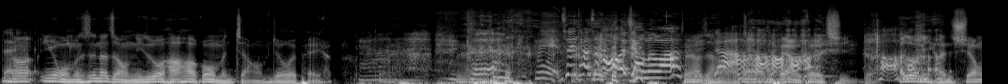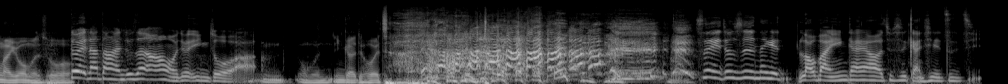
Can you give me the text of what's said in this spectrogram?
对。然后因为我们是那种你如果好好跟我们讲，我们就会配合，可 可以，所以他是好好讲的吗？对，他是对啊好，非常客气的。好他说你很凶来跟我们说，对，那当然就是啊，我就硬做啊。嗯，我们应该就会查。所以就是那个老板应该要就是感谢自己，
